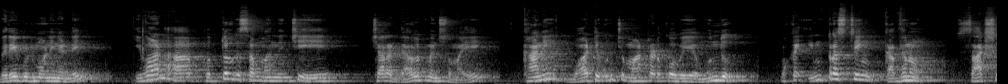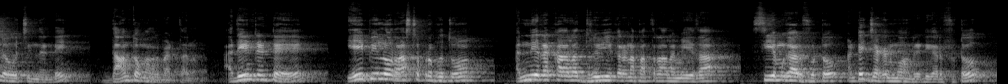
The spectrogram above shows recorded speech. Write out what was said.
వెరీ గుడ్ మార్నింగ్ అండి. ఇవాళ పొత్తులకు సంబంధించి చాలా డెవలప్మెంట్స్ ఉన్నాయి. కానీ వాటి గురించి మాట్లాడుకోబోయే ముందు ఒక ఇంట్రెస్టింగ్ కథనం సాక్షిలో వచ్చిందండి. దాంతో మొదలు పెడతాను. అదేంటంటే ఏపీలో రాష్ట్ర ప్రభుత్వం అన్ని రకాల ధృవీకరణ పత్రాల మీద సీఎం గారి ఫోటో అంటే జగన్మోహన్ రెడ్డి గారి ఫోటో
